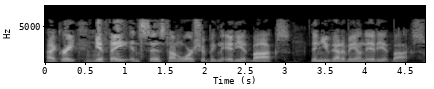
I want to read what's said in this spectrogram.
I agree. Mhm. If they insist on worshiping the idiot box, then you got to be on the idiot box.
